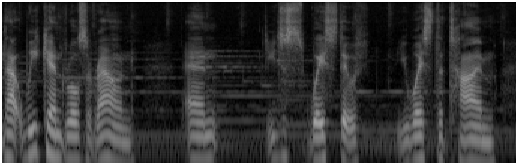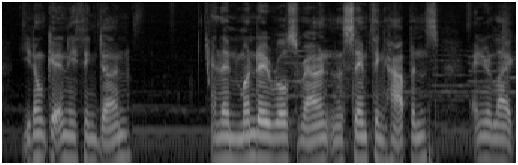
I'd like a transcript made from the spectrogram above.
that weekend rolls around, and you just waste it with you waste the time. You don't get anything done, and then Monday rolls around, and the same thing happens, and you're like,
